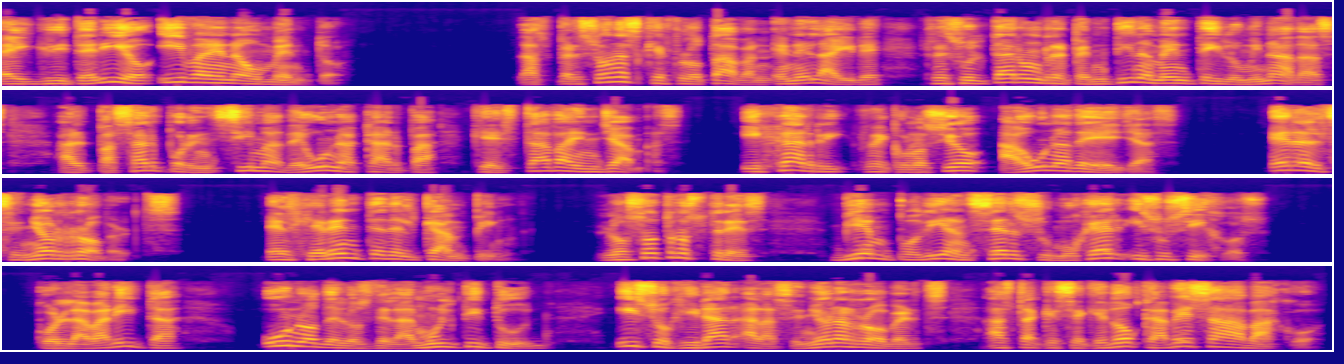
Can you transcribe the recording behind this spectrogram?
El griterío iba en aumento. Las personas que flotaban en el aire resultaron repentinamente iluminadas al pasar por encima de una carpa que estaba en llamas, y Harry reconoció a una de ellas. Era el señor Roberts, el gerente del camping. Los otros tres bien podían ser su mujer y sus hijos. Con la varita, uno de los de la multitud hizo girar a la señora Roberts hasta que se quedó cabeza abajo.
